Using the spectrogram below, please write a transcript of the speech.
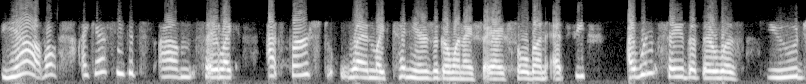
Yeah, well, I guess you could um, say like at first, when like ten years ago, when I say I sold on Etsy, I wouldn't say that there was huge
